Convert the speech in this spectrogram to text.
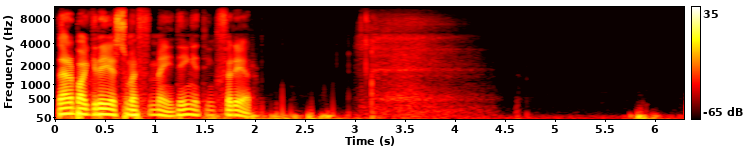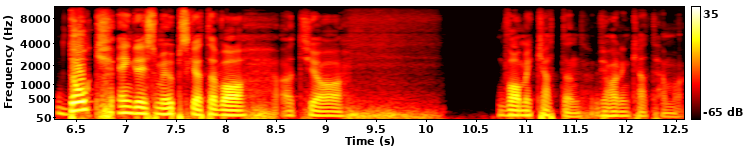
Det här är bara grejer som är för mig, det är ingenting för er Dock, en grej som jag uppskattar var att jag var med katten. Vi har en katt hemma.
